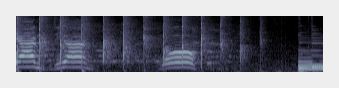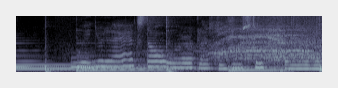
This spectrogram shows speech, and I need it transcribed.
Gian! Gian! Go! When your legs don't work like they used to before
